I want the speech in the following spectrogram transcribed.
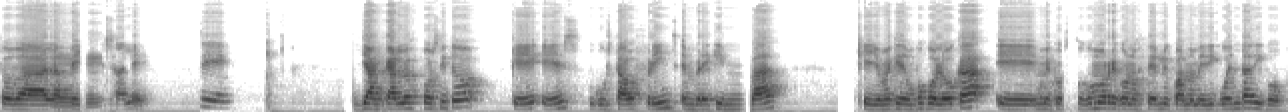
toda la peli que sale. Sí. Giancarlo Espósito, que es Gustavo Fringe en Breaking Bad, que yo me quedé un poco loca, eh, me costó como reconocerlo y cuando me di cuenta digo,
